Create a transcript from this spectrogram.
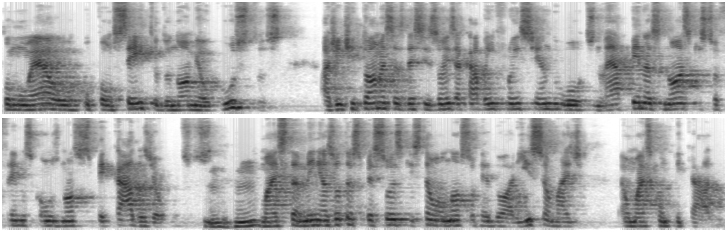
como é o, o conceito do nome Augustus, a gente toma essas decisões e acaba influenciando outros. Não é apenas nós que sofremos com os nossos pecados de Augustus, uhum. mas também as outras pessoas que estão ao nosso redor. E isso é o mais é o mais complicado.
